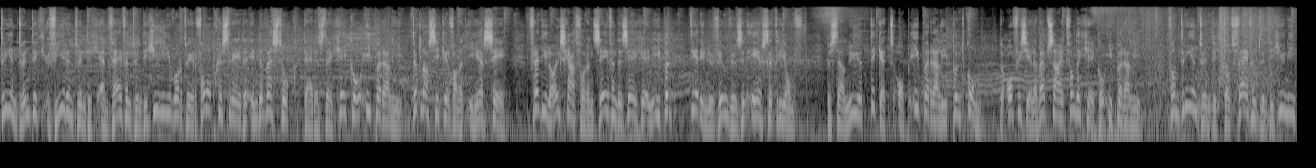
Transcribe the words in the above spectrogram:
23, 24 en 25 juni wordt weer volop gestreden in de Westhoek tijdens de GECO Rally, de klassieker van het IRC. Freddy Loix gaat voor een zevende zege in Iper, Thierry Neuville wil zijn eerste triomf. Bestel nu je ticket op iperrally.com, de officiële website van de GECO Rally. Van 23 tot 25 juni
